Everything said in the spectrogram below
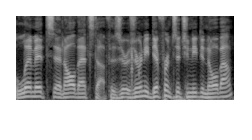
limits and all that stuff? Is there is there any difference that you need to know about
